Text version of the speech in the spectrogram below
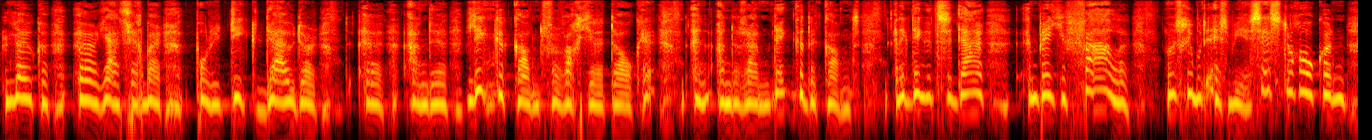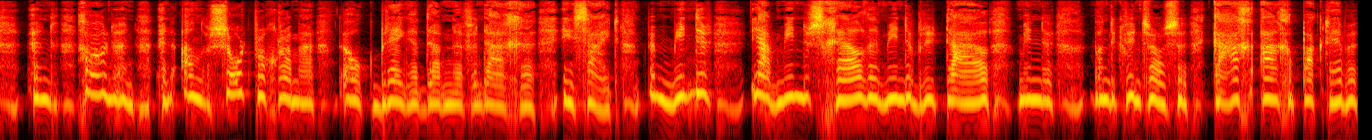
leuke, ja, zeg maar, politiek duider. aan de linkerkant verwacht je het ook, hè? En aan de ruimdenkende kant. En ik denk dat ze daar een beetje falen. Misschien moet SBSS toch ook een, een, gewoon een, een ander soort programma ook brengen dan vandaag Inside. Minder, ja, minder schelden, minder brutaal, minder want ik vind zoals ze Kaag aangepakt hebben.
